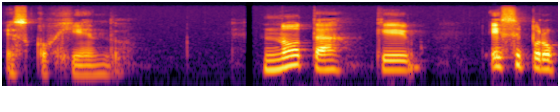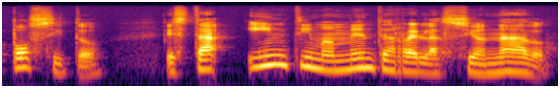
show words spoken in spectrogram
escogiendo nota que ese propósito está íntimamente relacionado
